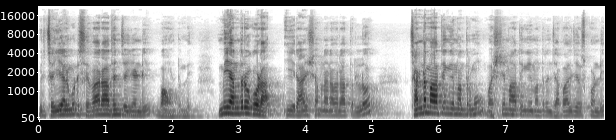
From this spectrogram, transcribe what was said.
మీరు చేయాలనుకుంటే శివారాధన చేయండి బాగుంటుంది. మీ అందరూ కూడా ఈ రాజశ్యామల నవరాత్రుల్లో చండమాతంగి మంత్రము వశ్యమాతంగి మంత్రం జపాలు చేసుకోండి.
